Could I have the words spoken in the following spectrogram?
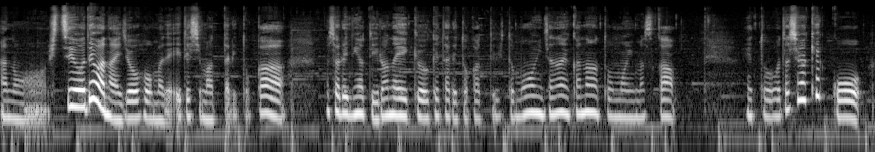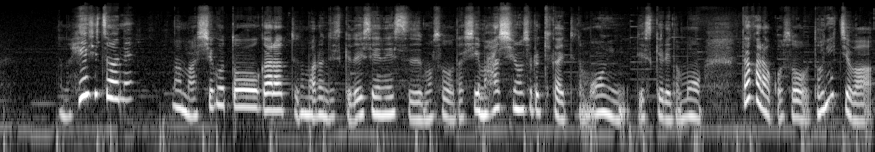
あの必要ではない情報まで得てしまったりとかそれによっていろんな影響を受けたりとかっていう人も多いんじゃないかなと思いますが、えっと、私は結構あの平日はねまあまあ仕事柄っていうのもあるんですけど SNS もそうだし、まあ、発信をする機会っていうのも多いんですけれどもだからこそ土日は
